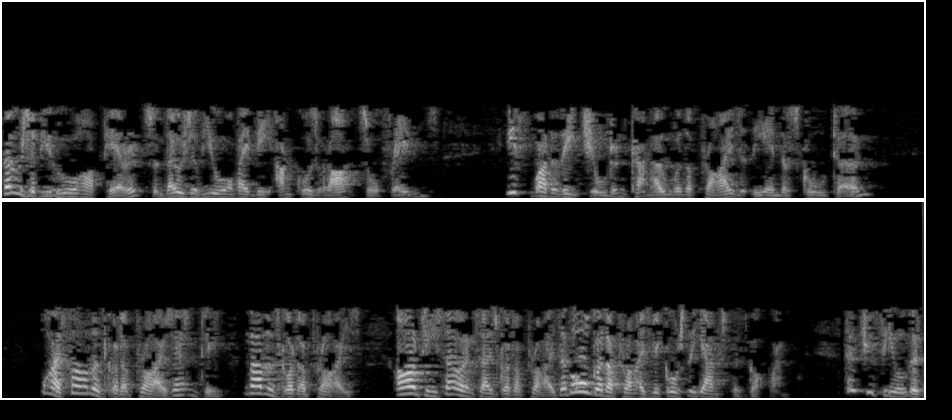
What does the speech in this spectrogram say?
Those of you who are parents and those of you who may be uncles or aunts or friends if one of these children come home with a prize at the end of school term, why, father's got a prize, hasn't he? Mother's got a prize. Auntie so-and-so's got a prize. They've all got a prize because the youngster's got one. Don't you feel that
